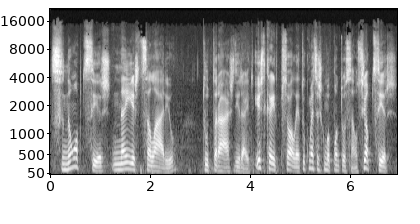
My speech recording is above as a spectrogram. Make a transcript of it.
Se não obedeceres nem este salário, tu terás direito. Este crédito pessoal é, tu começas com uma pontuação, se obedeceres,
